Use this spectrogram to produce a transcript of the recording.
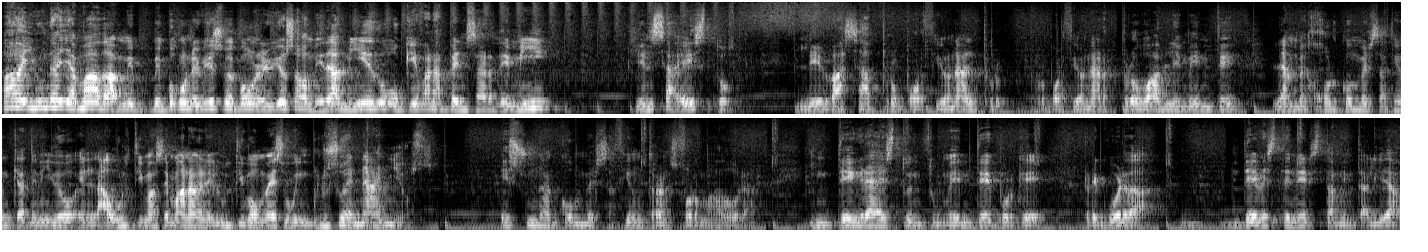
ay, una llamada, me, pongo nervioso, me pongo nerviosa, o me da miedo, o qué van a pensar de mí, piensa esto. Le vas a proporcionar, proporcionar probablemente la mejor conversación que ha tenido en la última semana, en el último mes o incluso en años. Es una conversación transformadora. Integra esto en tu mente porque recuerda, debes tener esta mentalidad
